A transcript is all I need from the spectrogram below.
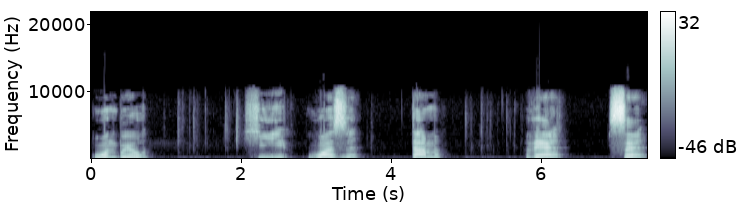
Он был He was там there с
